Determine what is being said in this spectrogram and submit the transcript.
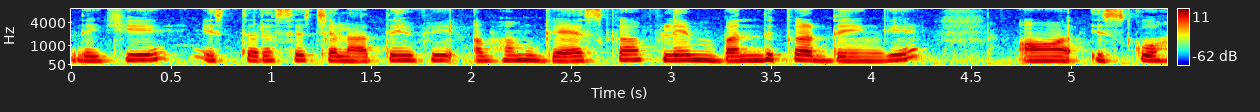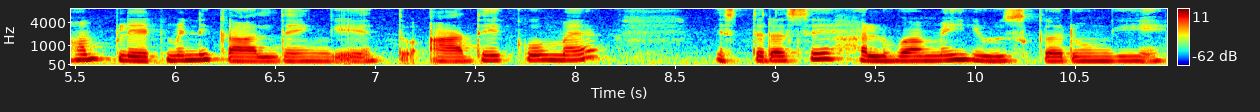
देखिए, इस तरह से चलाते हुए अब हम गैस का फ्लेम बंद कर देंगे और इसको हम प्लेट में निकाल देंगे। तो आधे को मैं इस तरह से हलवा में यूज़ करूँगी।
